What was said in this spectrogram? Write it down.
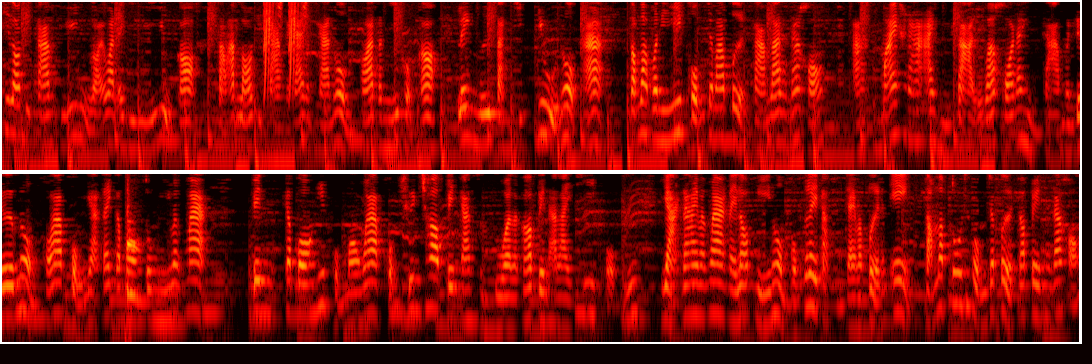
ที่รอติดตามซีรีส์ 100 วันไอดีนี้อยู่ก็สามารถรอติดตามกันได้เหมือนกันนะผมเพราะว่าตอนนี้ผมก็เร่งมือตัดคลิปอยู่นะผมอะสำหรับวันนี้ผมจะมาเปิดตามล่าทางด้าของอะไม้คณาอาหิงสาหรือว่าค้อนอาหิงสาเหมือนเดิมนะผมเพราะว่าผมอยากได้กระบองตรงนี้มากๆ เป็นกระบองที่ผมมองว่าผมชื่นชอบเป็นการส่วนตัว แล้วก็เป็นอะไรที่ผมอยากได้มากๆในรอบนี้ผมผมก็เลยตัดสินใจมาเปิดนั่นเองสำหรับตู้ที่ผมจะเปิดก็เป็นทางด้านของ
